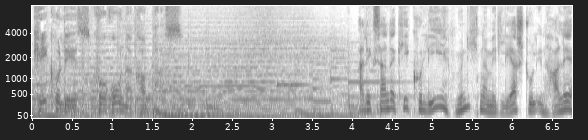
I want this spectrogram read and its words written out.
Kekules Corona-Kompass. Alexander Kekulé, Münchner mit Lehrstuhl in Halle,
